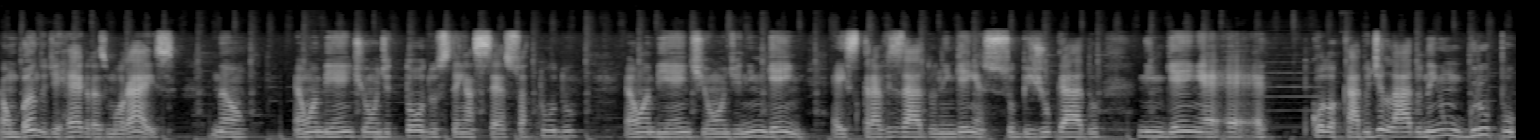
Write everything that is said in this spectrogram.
É um bando de regras morais? Não. É um ambiente onde todos têm acesso a tudo. É um ambiente onde ninguém é escravizado, ninguém é subjugado, ninguém é, é, é colocado de lado, nenhum grupo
